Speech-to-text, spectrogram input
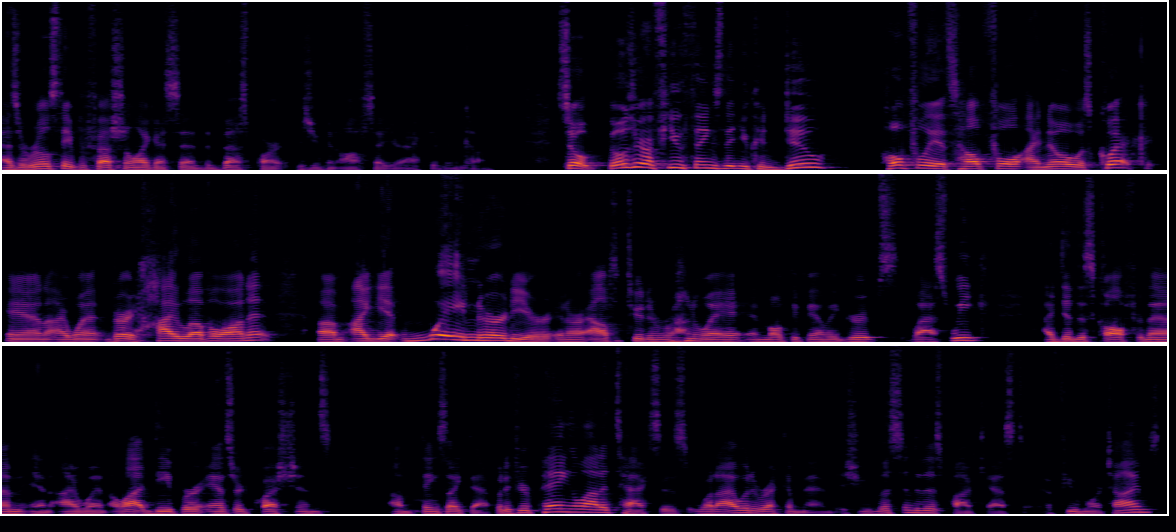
As a real estate professional, like I said, the best part is you can offset your active income. So, those are a few things that you can do. Hopefully, it's helpful. I know it was quick and I went very high level on it. Um, I get way nerdier in our altitude and runway and multifamily groups. Last week, I did this call for them and I went a lot deeper, answered questions, um, things like that. But if you're paying a lot of taxes, what I would recommend is you listen to this podcast a few more times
